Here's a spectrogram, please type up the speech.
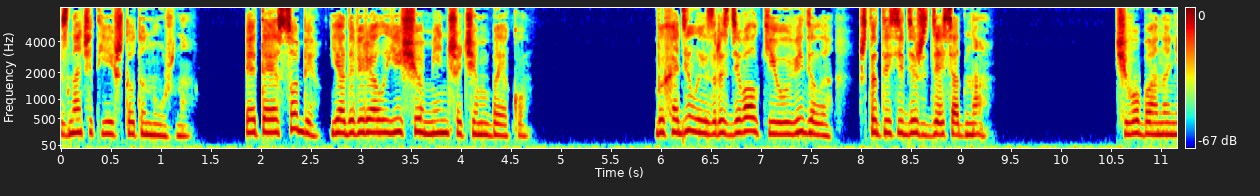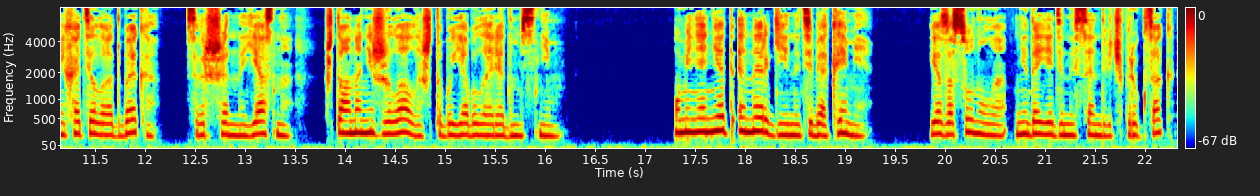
значит, ей что-то нужно. Этой особе я доверяла еще меньше, чем Беку. Выходила из раздевалки и увидела, что ты сидишь здесь одна. Чего бы она ни хотела от Бека, совершенно ясно, что она не желала, чтобы я была рядом с ним. «У меня нет энергии на тебя, Кэми». Я засунула недоеденный сэндвич в рюкзак,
